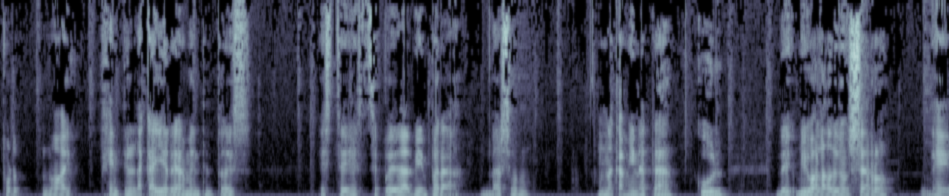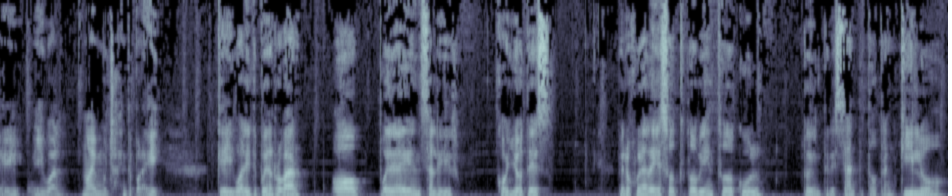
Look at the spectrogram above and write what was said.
por no hay gente en la calle realmente, entonces este se puede dar bien para darse un, una caminata cool. De, vivo al lado de un cerro, eh, igual no hay mucha gente por ahí, que igual y te pueden robar o pueden salir coyotes, Pero fuera de eso, todo bien, todo cool, todo interesante, todo tranquilo,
